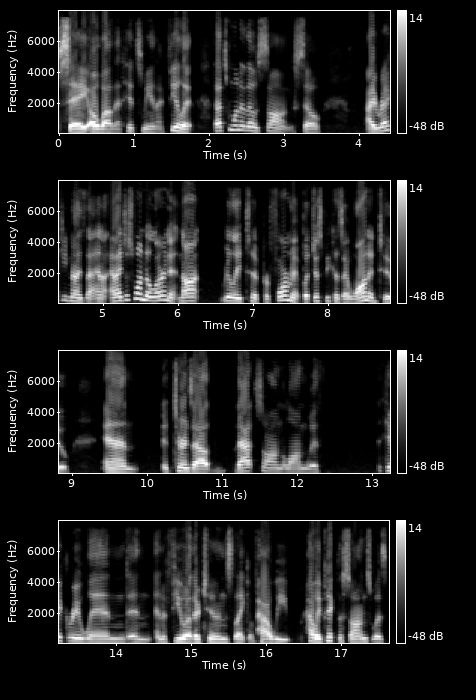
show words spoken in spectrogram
say, "Oh, wow, that hits me," and I feel it. That's one of those songs. So I recognize that, and, and I just wanted to learn it, not really to perform it, but just because I wanted to. And it turns out that song, along with Hickory Wind and, and a few other tunes like of how we how we picked the songs was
